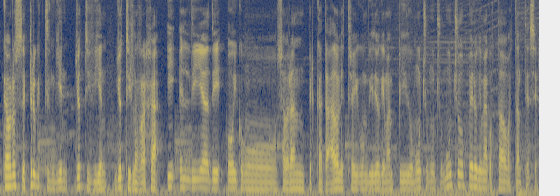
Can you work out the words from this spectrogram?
cabros? Espero que estén bien, yo estoy bien, yo estoy la raja. Y el día de hoy como sabrán percatado les traigo un video que me han pedido mucho, mucho, mucho pero que me ha costado bastante hacer.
